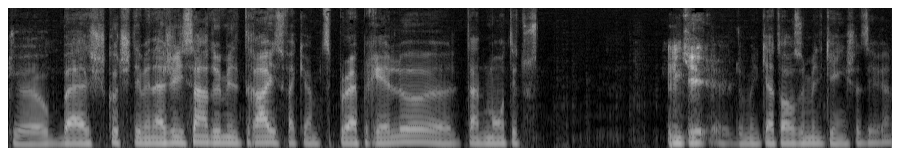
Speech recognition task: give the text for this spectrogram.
Que, ben, je, écoute, je suis déménagé ici en 2013, fait qu'un petit peu après, là, le temps de monter tout ça. Ok. euh, 2014-2015, je te dirais. là.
